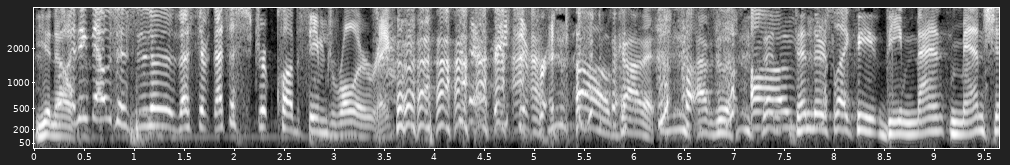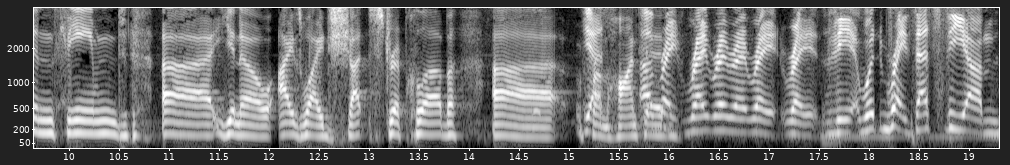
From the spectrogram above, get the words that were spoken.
you know. No, I think that was a that's that's a strip club themed roller rink. Very different. oh, got it. Absolutely. Um, then, then, there's like the the man, mansion themed, uh, you know, eyes wide shut strip club uh, yes. from Haunted. Uh, right, right, right, right, right, right. Right. The what, right. That's the um,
